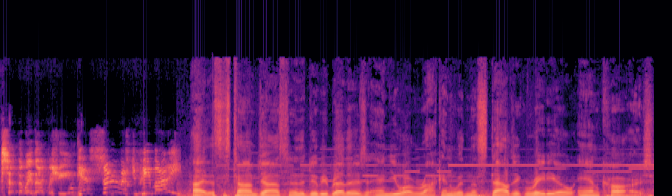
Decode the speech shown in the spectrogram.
Set the Wayback Machine. Yes, sir, Mr. Peabody. Hi, this is Tom Johnston of the Doobie Brothers, and you are rocking with nostalgic radio and cars.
